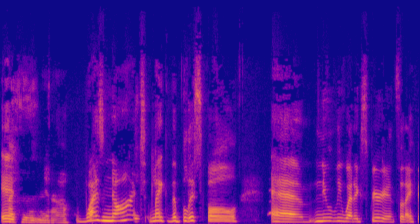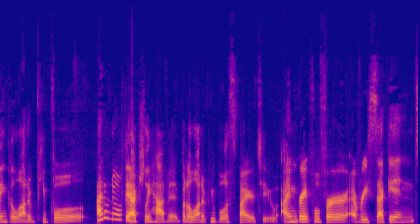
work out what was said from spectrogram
it yeah. was not like the blissful um, newlywed experience that I think a lot of people, I don't know if they actually have it, but a lot of people aspire to. I'm grateful for every second.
